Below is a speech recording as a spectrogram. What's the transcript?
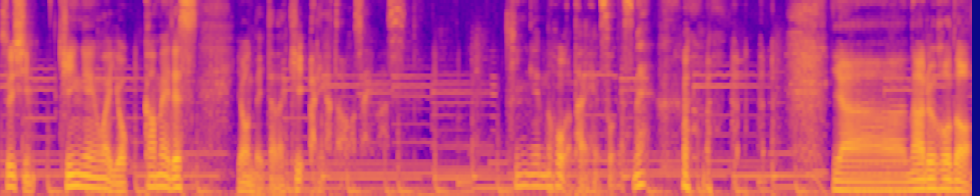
追伸、禁煙は4日目です。読んでいただきありがとうございます。禁煙の方が大変そうですね。いやー、なるほど。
